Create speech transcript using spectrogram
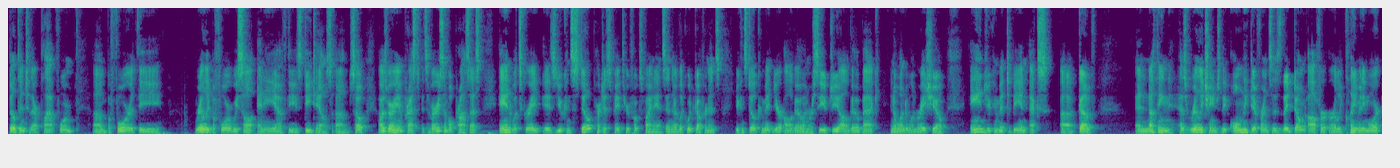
built into their platform um, before the really before we saw any of these details. Um, so I was very impressed. It's a very simple process. And what's great is you can still participate through Folks Finance in their liquid governance. You can still commit your algo and receive G algo back in a one to one ratio. And you commit to be an X uh, Gov. And nothing has really changed. The only difference is they don't offer early claim anymore.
